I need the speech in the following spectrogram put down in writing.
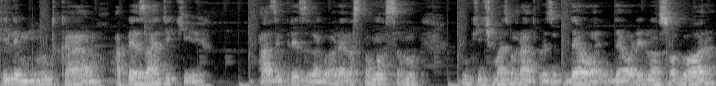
ele é muito caro, apesar de que as empresas agora elas estão lançando o kit mais barato, por exemplo, o Deore. O Deore lançou agora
